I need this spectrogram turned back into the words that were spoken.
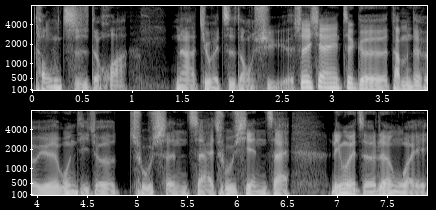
通知的话。那就会自动续约，所以现在这个他们的合约问题就出生在出现在林伟哲认为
